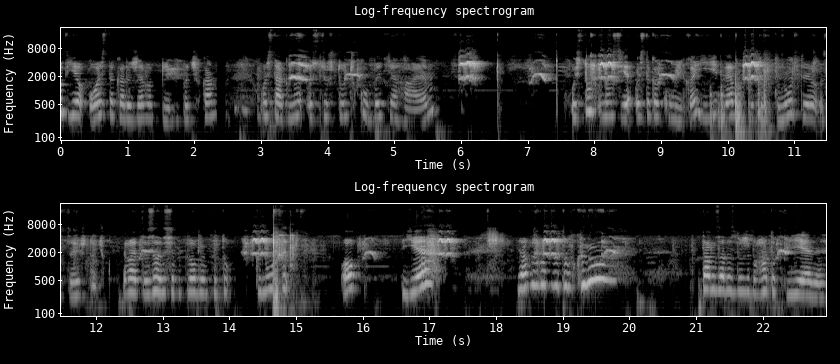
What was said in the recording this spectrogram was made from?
Тут є ось така рожева піпочка. Ось так ми ось цю штучку витягаємо. Ось тут у нас є ось така кулька, її треба протовкнути ось цією штучкою. Давайте зараз я попробую протовкнути. Оп, є. Я б його протовкнула. Там зараз дуже багато п'єни.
